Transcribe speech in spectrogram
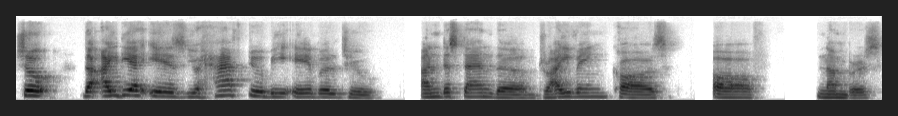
So the idea is you have to be able to understand the driving cause of numbers.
